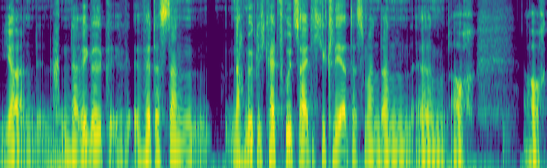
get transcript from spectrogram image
ja, in der Regel wird das dann nach Möglichkeit frühzeitig geklärt, dass man dann ähm, auch auch,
